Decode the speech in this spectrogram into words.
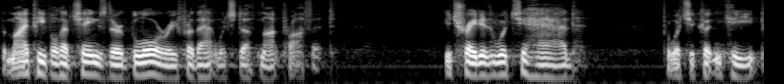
But my people have changed their glory for that which doth not profit. You traded what you had for what you couldn't keep,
